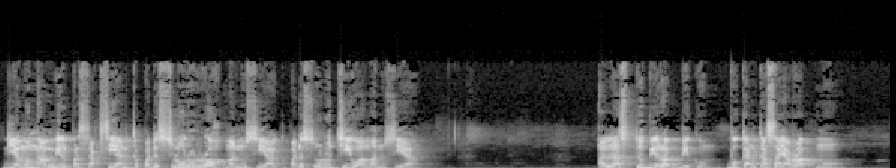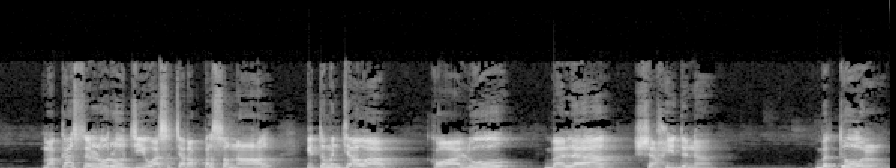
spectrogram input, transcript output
dia mengambil persaksian kepada seluruh roh manusia, kepada seluruh jiwa manusia. Alastu bi rabbikum, bukankah saya Rabbmu? Maka seluruh jiwa secara personal itu menjawab, Qalu bala syahidna. betul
